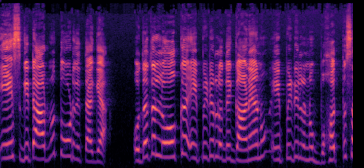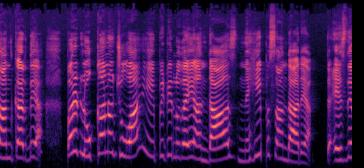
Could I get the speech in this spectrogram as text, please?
ਇਸ ਗਿਟਾਰ ਨੂੰ ਤੋੜ ਦਿੱਤਾ ਗਿਆ। ਉਦੋਂ ਤਾਂ ਲੋਕ ਏਪੀ ਢਿੱਲੋਂ ਦੇ ਗਾਣਿਆਂ ਨੂੰ ਏਪੀ ਢਿੱਲੋਂ ਨੂੰ ਬਹੁਤ ਪਸੰਦ ਕਰਦੇ ਆ, ਪਰ ਲੋਕਾਂ ਨੂੰ ਜੋ ਆ ਏਪੀ ਢਿੱਲੋਂ ਦਾ ਇਹ ਅੰਦਾਜ਼ ਨਹੀਂ ਪਸੰਦ ਆ ਰਿਹਾ। ਤਾਂ ਇਸ ਦੇ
